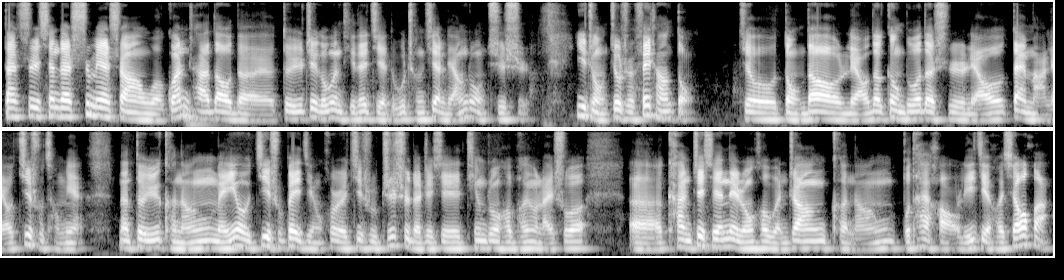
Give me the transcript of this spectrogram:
但是现在市面上我观察到的对于这个问题的解读呈现两种趋势，一种就是非常懂，就懂到聊的更多的是聊代码、聊技术层面。那对于可能没有技术背景或者技术知识的这些听众和朋友来说，呃，看这些内容和文章可能不太好理解和消化。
